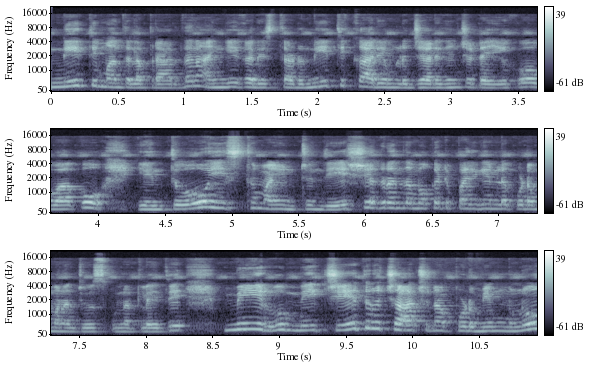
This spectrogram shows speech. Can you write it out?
నీతిమంతుల ప్రార్థన అంగీకరిస్తాడు. నీతి కార్యములు జరిగించట యెహోవాకు ఎంతో ఇష్టమై ఉంటుంది. ఏషియా గ్రంథం ఒకటి పదిహేనులో కూడా మనం చూసుకున్నట్లయితే మీరు మీ చేతులు చాచినప్పుడు మిమ్మును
